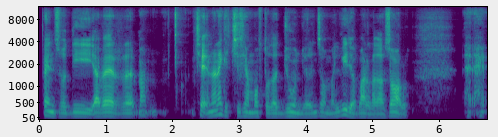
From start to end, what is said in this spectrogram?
penso di aver... Ma, cioè, non è che ci sia molto da aggiungere, insomma, il video parla da solo. Eh,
